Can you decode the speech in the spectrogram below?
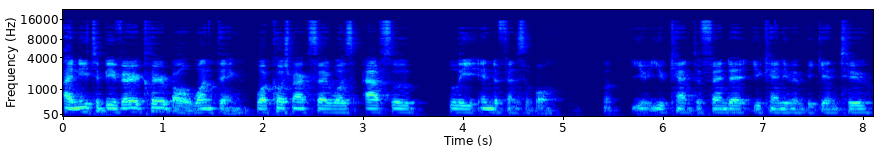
I need to be very clear about one thing. What Coach Mac said was absolutely indefensible. You you can't defend it. You can't even begin to.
